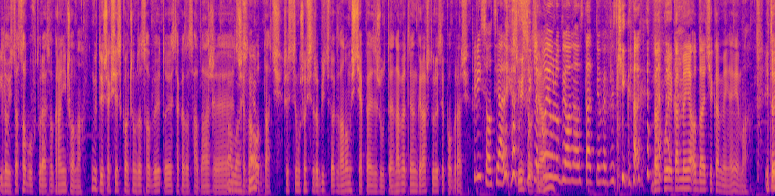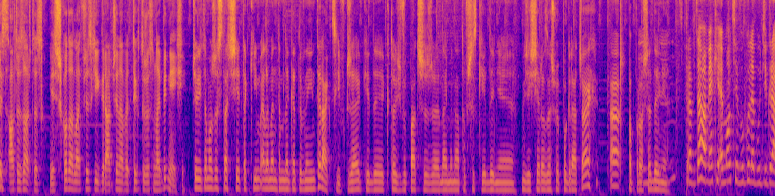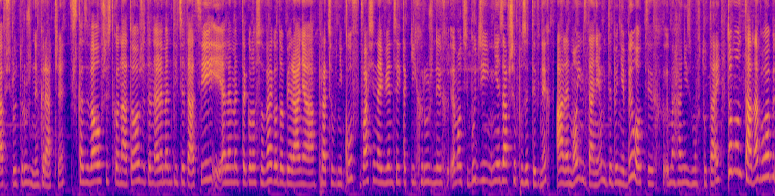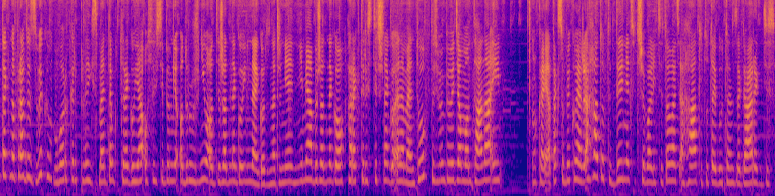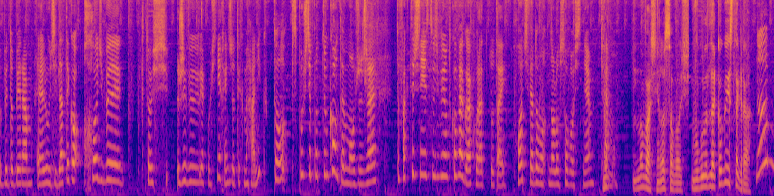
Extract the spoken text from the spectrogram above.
ilość zasobów, która jest ograniczona. Gdyż jak się skończą zasoby, to jest taka zasada, że O, właśnie. trzeba oddać. Wszyscy muszą się zrobić tak zwaną ściepę zrzutę. Nawet ten gracz, który chce pobrać. Czyli socjal, jak Czyli zwykle. socjal. Moje ulubione ostatnio we wszystkich grach. Brakuje kamienia, oddajcie kamienia, nie ma. I to, To jest, jest- ale to jest, zobacz, to jest, jest szkoda dla wszystkich graczy, nawet tych, którzy są najbiedniejsi. Czyli to może stać się takim elementem negatywnej interakcji w grze, kiedy ktoś wypatrzy, że dajmy na to wszystkie dynie gdzieś się rozeszły po graczach, a poproszę dynię. Sprawdzałam, jakie emocje w ogóle budzi gra wśród różnych graczy. Wskazywało wszystko na to, że ten element licytacji i element tego losowego dobierania pracowników właśnie najwięcej takich różnych emocji budzi, nie zawsze pozytywnych, ale moim zdaniem, gdyby nie było tych mechanizmów tutaj, to Montana byłaby tak naprawdę zwykłym worker placementem, którego ja osobiście bym nie odróżniła od żadnego innego. To znaczy nie, nie miałaby żadnego charakterystycznego elementu. Ktoś by powiedział Montana i Okej, a tak sobie kojarzę, aha, to te dynie, co trzeba licytować, aha, to tutaj był ten zegarek, gdzie sobie dobieram e, ludzi. Dlatego choćby ktoś żywił jakąś niechęć do tych mechanik, to spójrzcie pod tym kątem może, że to faktycznie jest coś wyjątkowego akurat tutaj. Choć wiadomo, no losowość, nie? Czemu? No właśnie, losowość. W ogóle dla kogo jest ta gra?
